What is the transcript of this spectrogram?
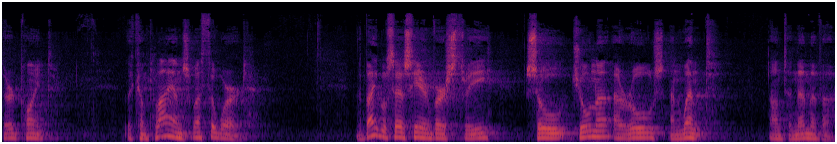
Third point the compliance with the word. The Bible says here in verse 3 So Jonah arose and went unto Nineveh,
